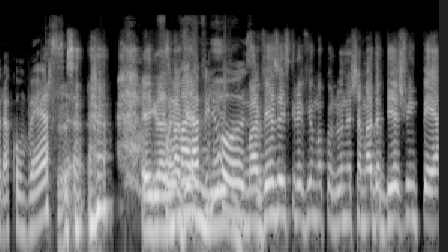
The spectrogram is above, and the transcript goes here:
a conversa é, foi maravilhoso. Vez, uma vez eu escrevi uma coluna chamada Beijo em Pé,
